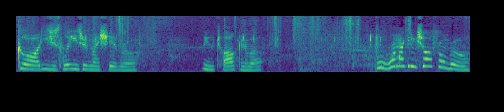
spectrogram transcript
god, he just lasered my shit, bro. What are you talking about? Bro, where am I getting shot from, bro?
